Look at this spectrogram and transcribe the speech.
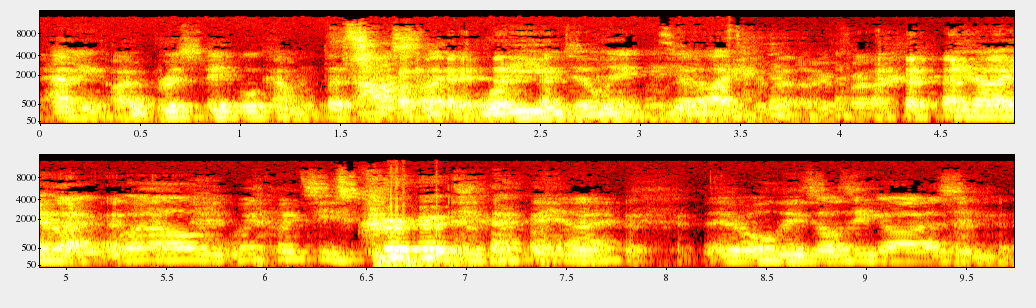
Having Oprah's people come and That's ask right. like, "What are you doing?" And you're like, after Oprah. you know, you're like, "Well, we're Quincy's crew." you know, they're all these Aussie guys, and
